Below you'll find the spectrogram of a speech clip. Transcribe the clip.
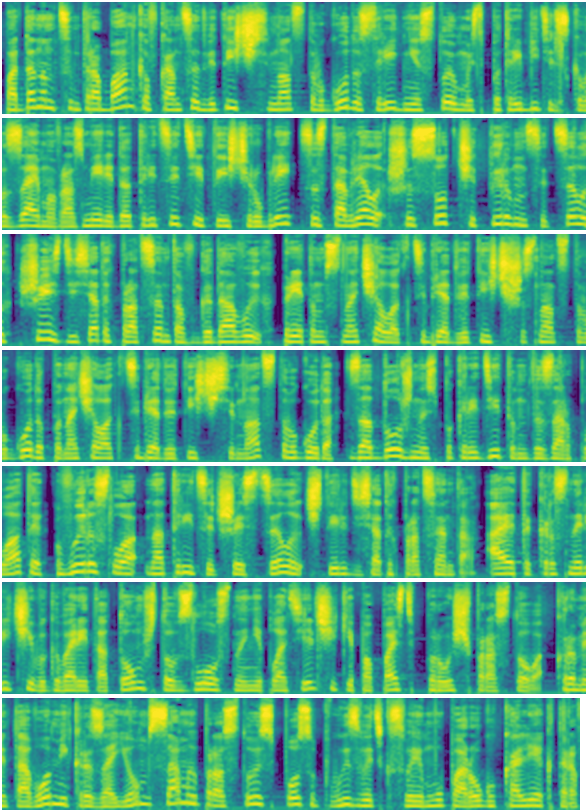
По данным Центробанка, в конце 2017 года средняя стоимость потребительского займа в размере до 30 тысяч рублей рублей составляла 614,6% годовых. При этом с начала октября 2016 года по начало октября 2017 года задолженность по кредитам до зарплаты выросла на 36,4%. А это красноречиво говорит о том, что в злостные неплательщики попасть проще простого. Кроме того, микрозаем – самый простой способ вызвать к своему порогу коллекторов.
